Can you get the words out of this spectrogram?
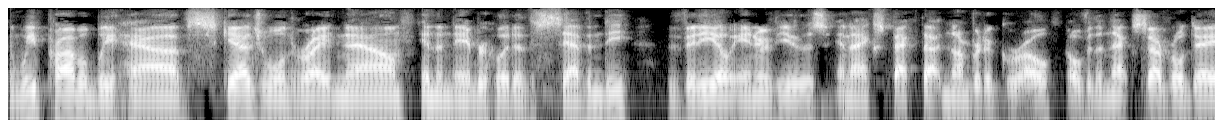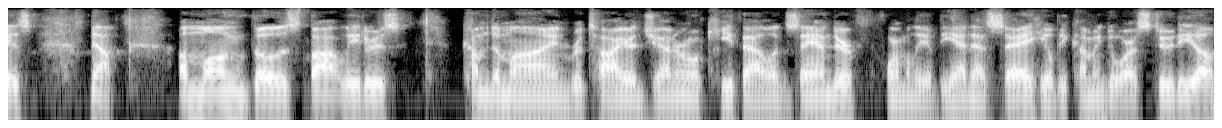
And we probably have scheduled right now in the neighborhood of 70 video interviews, and I expect that number to grow over the next several days. Now, among those thought leaders, come to mind retired General Keith Alexander, formerly of the NSA. He'll be coming to our studio.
